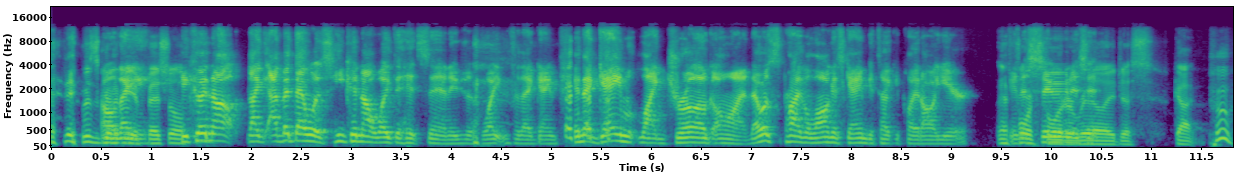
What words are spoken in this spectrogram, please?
it was Oh, going to they- be official. He could not like. I bet that was he could not wait to hit send. He was just waiting for that game, and that game like drug on. That was probably the longest game Kentucky played all year. that and fourth quarter as it- really just got. Whew,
